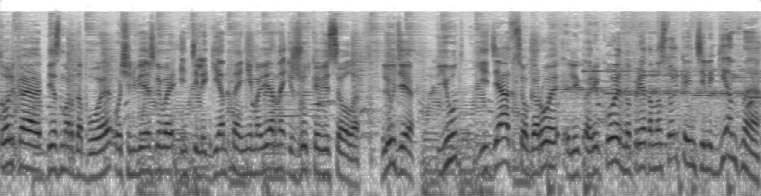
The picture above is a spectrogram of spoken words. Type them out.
только без мордобоя, очень вежливая, интеллигентная, неимоверно и жутко веселая. Люди пьют, едят, все горой, рекой, но при этом настолько интеллигентная,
